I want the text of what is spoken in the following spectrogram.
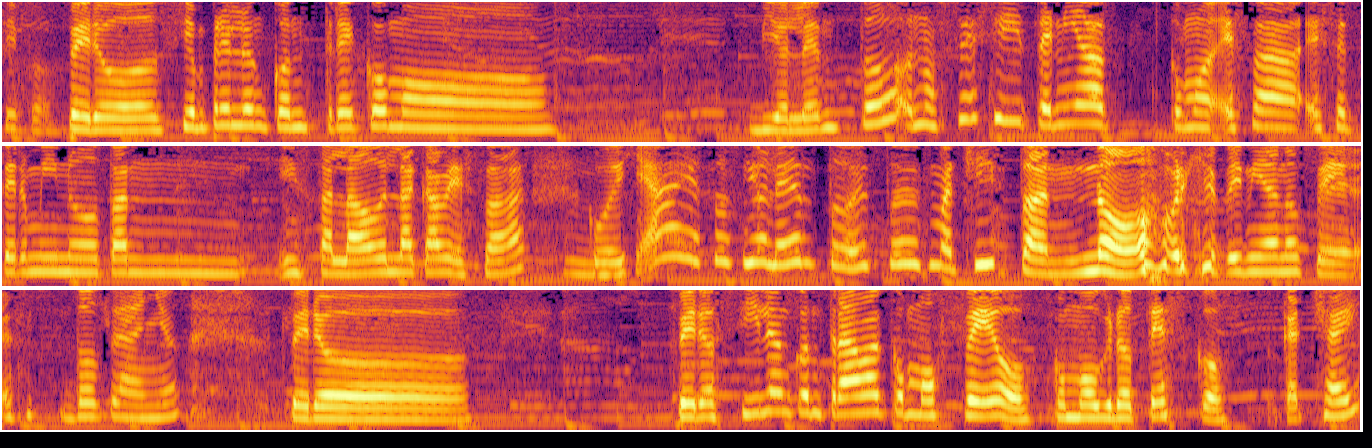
Sí, po. pero siempre lo encontré como violento. No sé si tenía como esa, ese término tan instalado en la cabeza, como dije, ay, esto es violento, esto es machista. No, porque tenía, no sé, 12 años, pero, pero sí lo encontraba como feo, como grotesco, ¿cachai?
